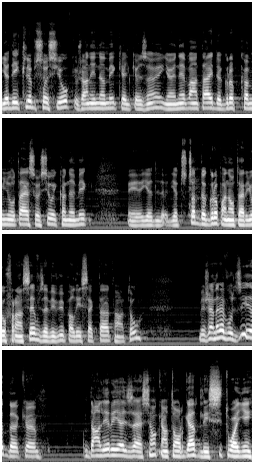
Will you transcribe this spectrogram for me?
Il y a des clubs sociaux, j'en ai nommé quelques-uns. Il y a un inventaire de groupes communautaires socio-économiques. Il y, a, il y, a, toutes sortes de groupes en Ontario français. Vous avez vu par les secteurs tantôt. Mais j'aimerais vous dire que dans les réalisations, quand on regarde les citoyens,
